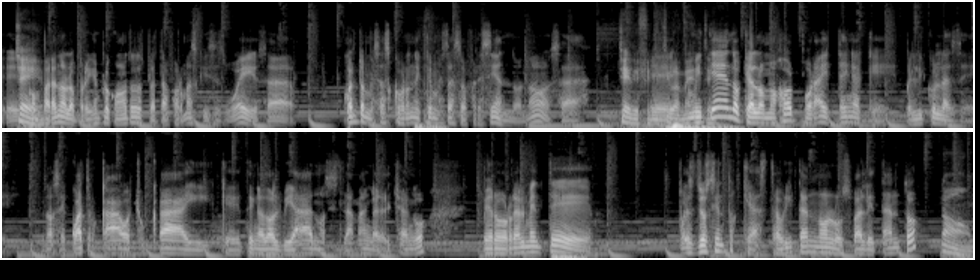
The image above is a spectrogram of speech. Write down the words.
Eh, comparándolo, por ejemplo, con otras plataformas que dices, güey, o sea, ¿cuánto me estás cobrando y qué me estás ofreciendo? ¿No? O sea, sí, definitivamente. Eh, que a lo mejor por ahí tenga que películas de, no sé, 4K, 8K y que tenga Dolby Atmos la manga del chango. Pero realmente, pues yo siento que hasta ahorita no los vale tanto. No.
